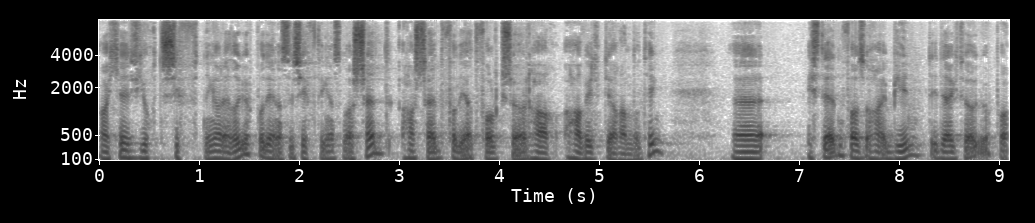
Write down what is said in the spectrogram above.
Jeg har ikke gjort skiftning av ledergrupper. De eneste skiftingene som har skjedd, har skjedd fordi at folk sjøl har, har villet gjøre andre ting. Eh, Istedenfor så har jeg begynt i direktørgruppa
